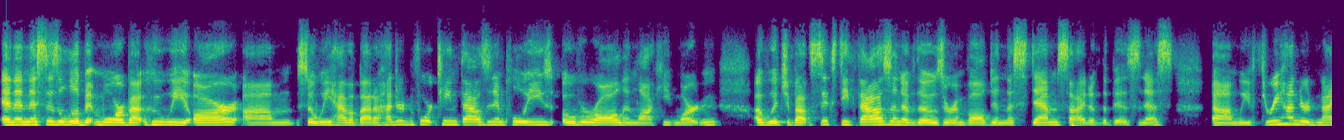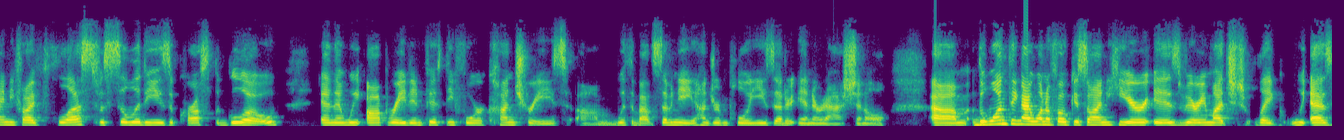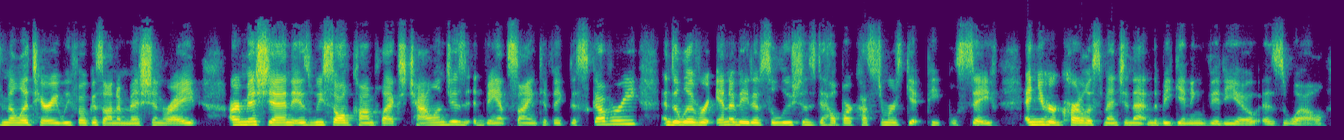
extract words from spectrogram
And then this is a little bit more about who we are. Um, so we have about 114,000 employees overall in Lockheed Martin, of which about 60,000 of those are involved in the STEM side of the business. Um, we have 395 plus facilities across the globe and then we operate in 54 countries um, with about 7,800 employees that are international. Um, the one thing I want to focus on here is very much like we, as military, we focus on a mission, right? Our mission is we solve complex challenges, advance scientific discovery, and deliver innovative solutions to help our customers get people safe. And you heard Carlos mention that in the beginning video as well.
